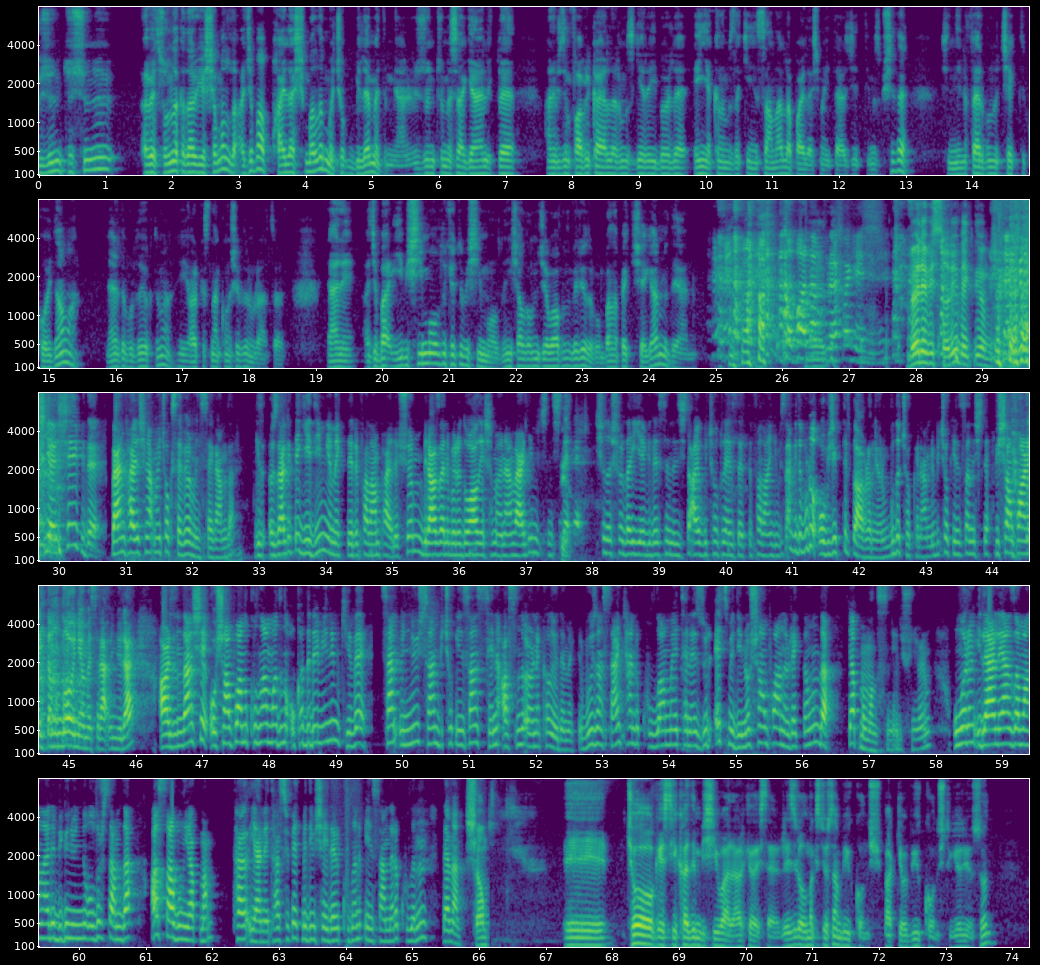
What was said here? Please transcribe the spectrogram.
Üzüntüsünü evet sonuna kadar yaşamalı da acaba paylaşmalı mı çok bilemedim yani. Üzüntü mesela genellikle hani bizim fabrika ayarlarımız gereği böyle en yakınımızdaki insanlarla paylaşmayı tercih ettiğimiz bir şey de. Şimdi Nilüfer bunu çekti koydu ama nerede burada yok değil mi? İyi, arkasından konuşabilirim rahat rahat. Yani acaba iyi bir şey mi oldu, kötü bir şey mi oldu? İnşallah onun cevabını veriyordur. Bana pek şey gelmedi yani. Toparlan bırakma kendini. Böyle bir soruyu bekliyormuş. ya şey bir de ben paylaşım yapmayı çok seviyorum Instagram'da. Özellikle yediğim yemekleri falan paylaşıyorum. Biraz hani böyle doğal yaşama önem verdiğim için işte şu da şurada yiyebilirsiniz işte ay bu çok lezzetli falan gibi. Bir de burada objektif davranıyorum. Bu da çok önemli. Birçok insan işte bir şampuan reklamında oynuyor mesela ünlüler. Ardından şey o şampuanı kullanmadığını o kadar eminim ki ve sen ünlüysen birçok insan seni aslında örnek alıyor demektir. Bu yüzden sen kendi kullanmaya tenezzül etmediğin o şampuanın reklamını da yapmamalısın diye düşünüyorum. Umarım ilerleyen zamanlarda bir gün ünlü olursam da asla bunu yapmam. Ta- yani tasvip etmediğim şeyleri kullanıp insanlara kullanın demem. Şamp Ee, çok eski kadim bir şey var arkadaşlar. Rezil olmak istiyorsan büyük konuş. Bak ya büyük konuştu görüyorsun.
